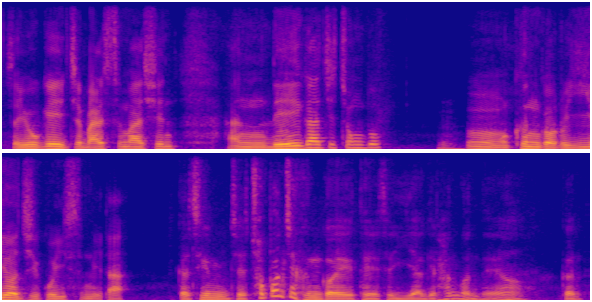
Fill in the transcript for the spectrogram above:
그래서 요게 이제 말씀하신 한 네 가지 정도 음, 근거로 이어지고 있습니다. 그러니까 지금 이제 첫 번째 근거에 대해서 이야기를 한 건데요. 그러니까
